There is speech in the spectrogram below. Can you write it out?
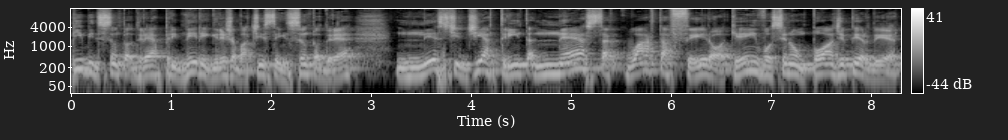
PIB de Santo André, a primeira igreja batista em Santo André, neste dia 30, nesta quarta-feira, ok? Você não pode perder.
